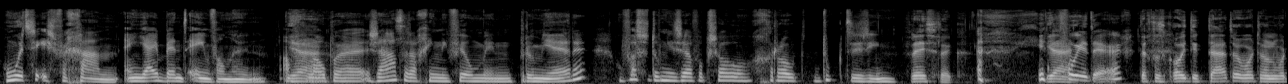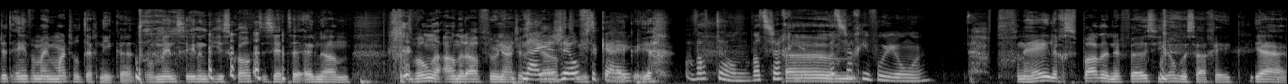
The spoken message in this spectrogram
hoe het ze is vergaan. En jij bent een van hun. Afgelopen zaterdag ging die film in première. Hoe was het om jezelf op zo'n groot doek te zien? Vreselijk. ja, Vond je het erg? Ik dacht, als ik ooit dictator word, dan wordt dit een van mijn marteltechnieken. Om mensen in een bioscoop te zetten en dan gedwongen anderhalf uur naar zichzelf naar jezelf te, te kijken. Ja. Wat dan? Wat zag je? Um, Wat zag je voor jongen? Een hele gespannen, nerveuze jongen zag ik. Ja.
